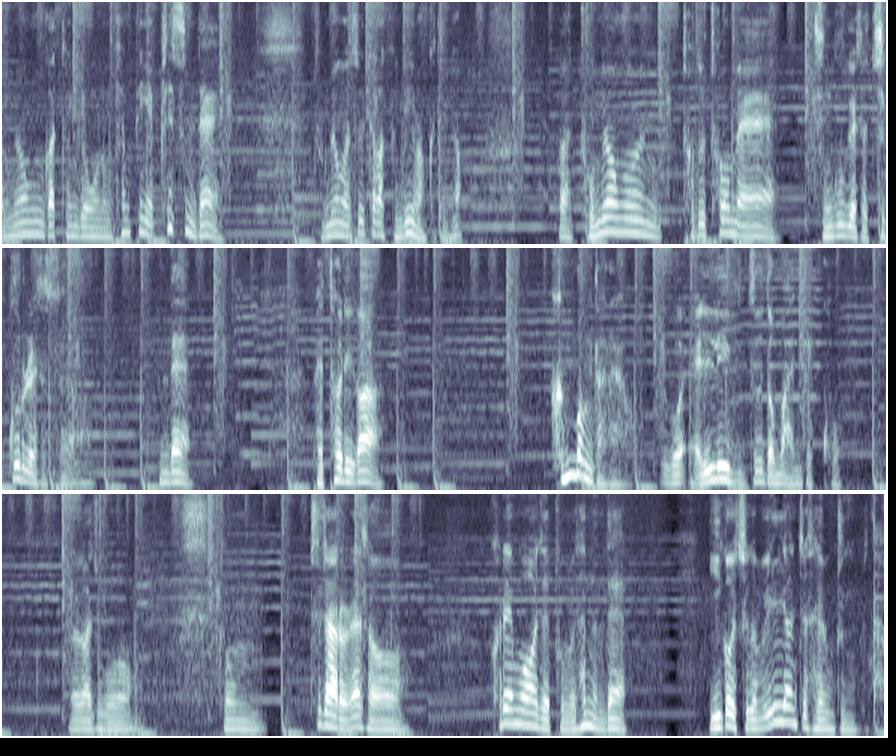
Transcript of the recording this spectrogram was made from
조명 같은 경우는 캠핑에 필수인데 조명은 쓸 때가 굉장히 많거든요. 그러니까 조명은 저도 처음에 중국에서 직구를 했었어요. 근데 배터리가 금방 닳아요. 그리고 LED도 너무 안 좋고 그래가지고 좀 투자를 해서 크레모어 제품을 샀는데 이거 지금 1년째 사용 중입니다.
